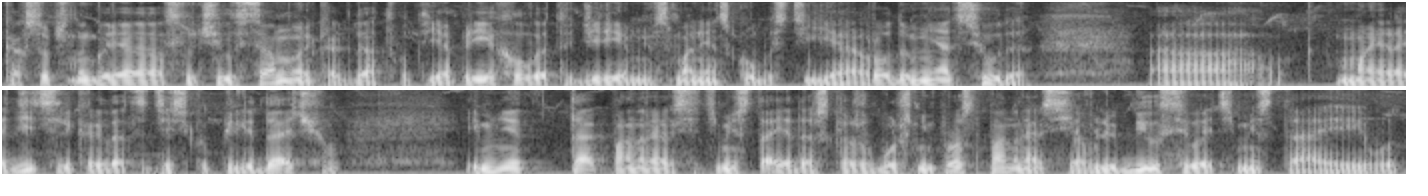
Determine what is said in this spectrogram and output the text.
Как, собственно говоря, случилось со мной когда-то. Вот я приехал в эту деревню в Смоленской области, я родом не отсюда. А мои родители когда-то здесь купили дачу, и мне так понравились эти места, я даже скажу больше, не просто понравились, я влюбился в эти места, и вот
